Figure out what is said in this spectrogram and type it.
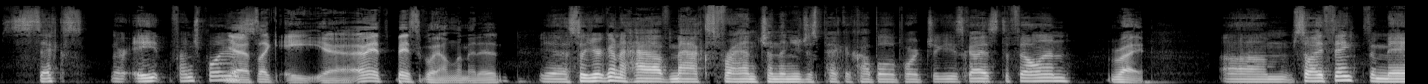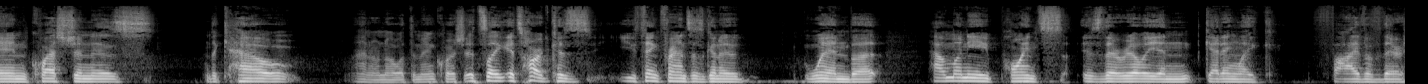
six. There are eight French players. Yeah, it's like eight. Yeah, I mean it's basically unlimited. Yeah, so you're gonna have Max French, and then you just pick a couple of Portuguese guys to fill in. Right. Um, so I think the main question is like how I don't know what the main question. It's like it's hard because you think France is gonna win, but how many points is there really in getting like five of their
